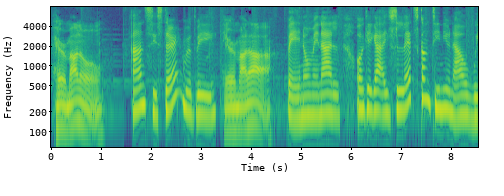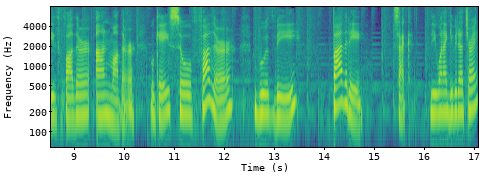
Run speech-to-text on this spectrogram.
Hermano. and sister would be Hermana. fenomenal. Okay, guys, let's continue now with father and mother. Okay, so father would be padre. Zach, do you want to give it a try?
